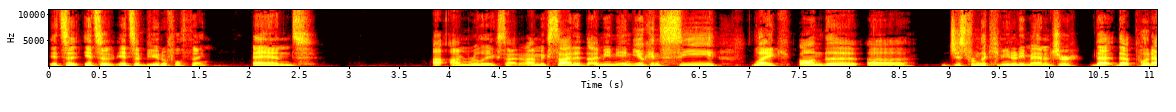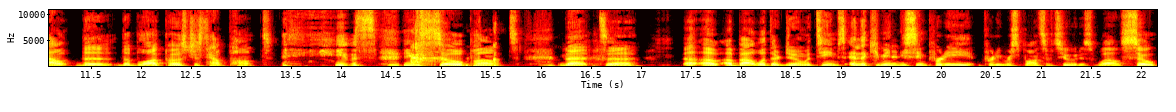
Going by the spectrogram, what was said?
it's a it's a it's a beautiful thing. And I, I'm really excited. I'm excited. I mean, and you can see like on the uh just from the community manager that that put out the the blog post just how pumped he was he was so pumped that uh, uh, about what they're doing with teams, and the community seemed pretty pretty responsive to it as well. So,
